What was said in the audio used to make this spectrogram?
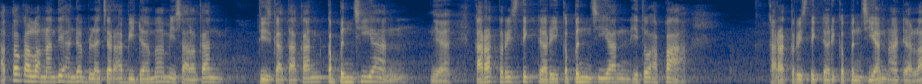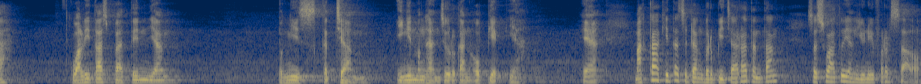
Atau kalau nanti Anda belajar Abhidhamma misalkan dikatakan kebencian, ya. Karakteristik dari kebencian itu apa? Karakteristik dari kebencian adalah kualitas batin yang bengis, kejam, ingin menghancurkan objeknya. Ya. Maka kita sedang berbicara tentang sesuatu yang universal.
